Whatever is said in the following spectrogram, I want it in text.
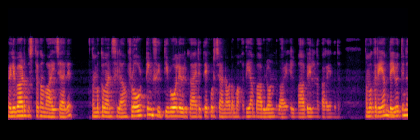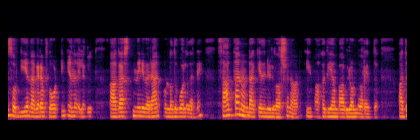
വെളിപാട് പുസ്തകം വായിച്ചാൽ നമുക്ക് മനസ്സിലാവും ഫ്ലോട്ടിംഗ് സിറ്റി പോലെ ഒരു കാര്യത്തെക്കുറിച്ചാണ് അവിടെ മഹദിയാം ബാബിലോൺ എന്ന് പറയ ബാബേൽ എന്ന് പറയുന്നത്. നമുക്കറിയാം ദൈവത്തിന്റെ സ്വർഗീയ നഗരം ഫ്ലോട്ടിംഗ് എന്ന് അല്ലെങ്കിൽ ആകാശത്ത് നിന്ന് വരാൻ ഉള്ളതുപോലെ തന്നെ സാത്താൻ ഉണ്ടാക്കിയതിന്റെ ഒരു വെർഷനാണ് ഈ മഹദിയാം ബാബിലോൺ എന്ന് പറയുന്നത്. അത്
